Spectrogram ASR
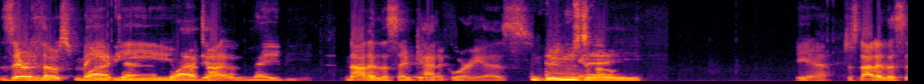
Zarathos Black maybe, Adam, Black but not, Adam, maybe not in the same Maybe. category as Doomsday. yeah, just not in this,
